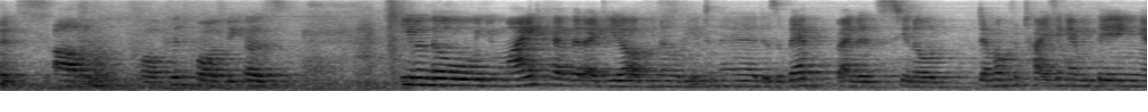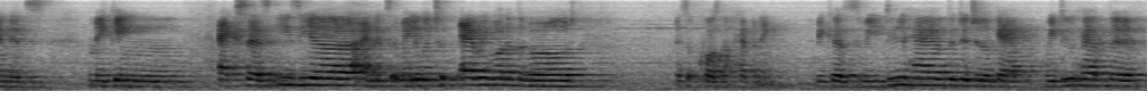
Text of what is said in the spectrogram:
its um, pitfalls because even though you might have that idea of, you know, the internet is a web and it's, you know, democratizing everything and it's making access easier and it's available to everyone in the world, is of course not happening. Because we do have the digital gap, we do have the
